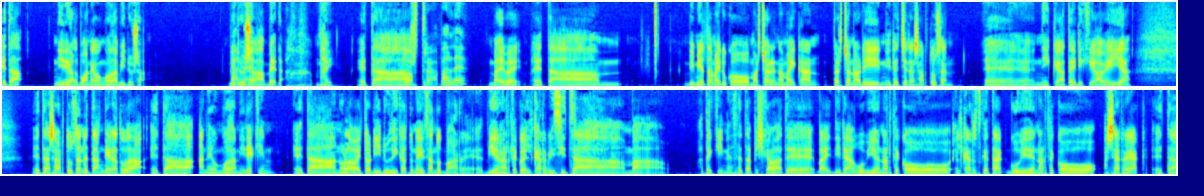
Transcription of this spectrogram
Eta nire alboan egongo da birusa. Birusa, bera, bai. Eta... Ostra, bale. Bai, bai, eta 2008ko martxoaren amaikan, pertsona hori nire txera sartu zen. E, nik atairik gabeia, eta sartu zen, eta geratu da, eta han egongo da nirekin. Eta nola hori irudikatu nahi izan dut, bar, bion arteko elkar bizitza, ba, batekin, ez? Eta pixka bat, e, bai, dira gubion arteko elkarrezketak, gubion arteko aserreak, eta,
